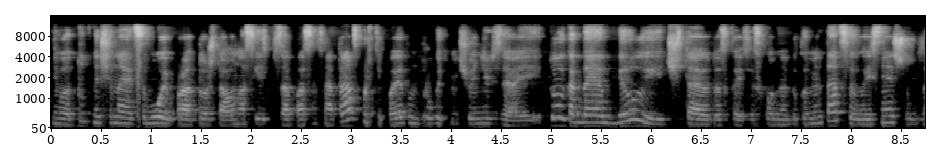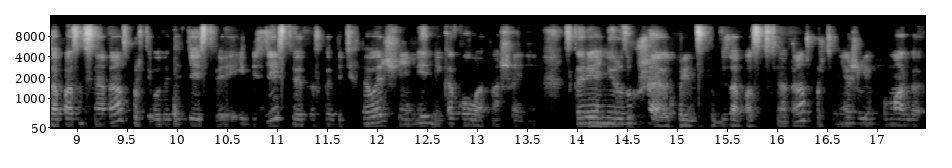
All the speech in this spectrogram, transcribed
И вот тут начинается вой про то, что у нас есть безопасность на транспорте, поэтому трогать ничего нельзя. И, ну и когда я беру и читаю, так сказать, исходную документацию, выясняется, что безопасность на транспорте, вот эти действия и бездействия, так сказать, этих товарищей не имеют никакого отношения. Скорее, они разрушают принципы безопасности на транспорте, нежели им помогают.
